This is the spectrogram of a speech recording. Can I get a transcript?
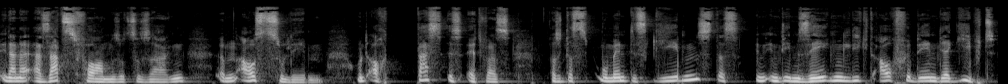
in einer Ersatzform sozusagen ähm, auszuleben. Und auch das ist etwas, also das Moment des Gebens, das in, in dem Segen liegt, auch für den, der gibt.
